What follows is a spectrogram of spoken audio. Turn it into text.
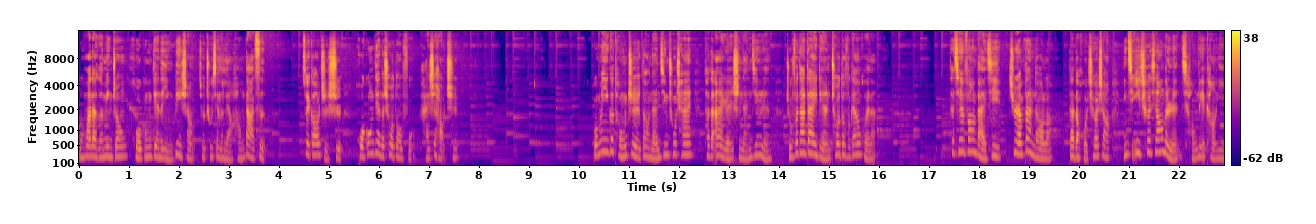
文化大革命中，火宫殿的影壁上就出现了两行大字：“最高指示：火宫殿的臭豆腐还是好吃。”我们一个同志到南京出差，他的爱人是南京人，嘱咐他带一点臭豆腐干回来。他千方百计，居然办到了，带到火车上，引起一车厢的人强烈抗议。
